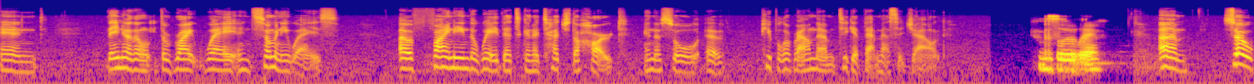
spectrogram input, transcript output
and they know the, the right way in so many ways of finding the way that's going to touch the heart and the soul of people around them to get that message out Absolutely. um, so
